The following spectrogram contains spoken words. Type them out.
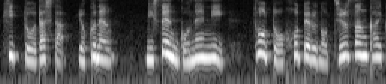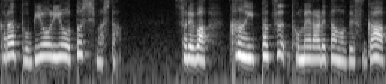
ヒットを出した翌年2005年にとうとうホテルの13階から飛び降りようとしました。それは間一髪止められたのですが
